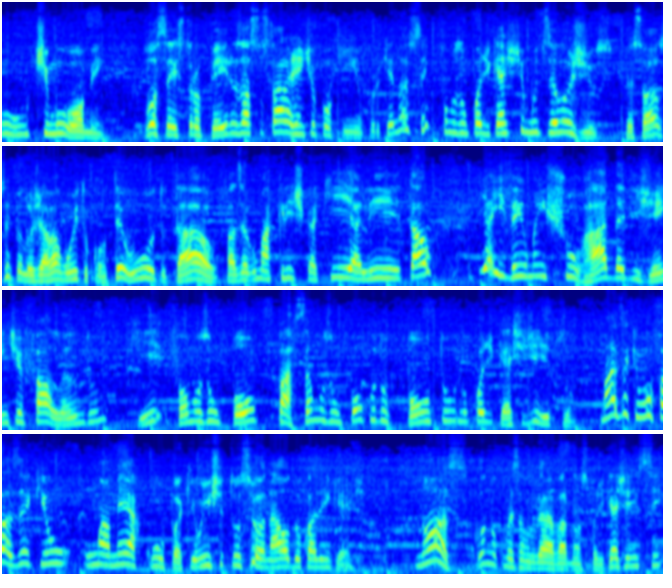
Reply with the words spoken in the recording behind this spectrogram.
o último homem. Vocês, tropeiros, assustaram a gente um pouquinho, porque nós sempre fomos um podcast de muitos elogios. O pessoal sempre elogiava muito o conteúdo tal, fazer alguma crítica aqui ali e tal. E aí veio uma enxurrada de gente falando que fomos um pouco, passamos um pouco do ponto no podcast de Y. Mas é que eu vou fazer aqui um, uma meia-culpa, aqui, um institucional do Quadrincast. Nós, quando começamos a gravar nosso podcast, a gente se,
